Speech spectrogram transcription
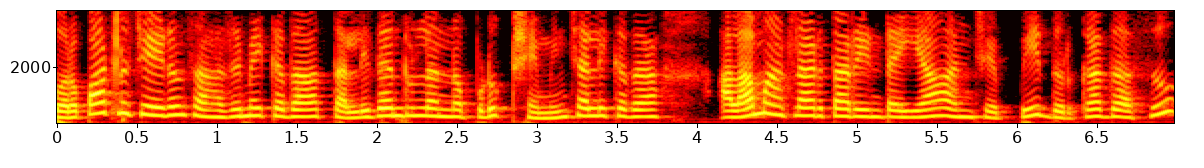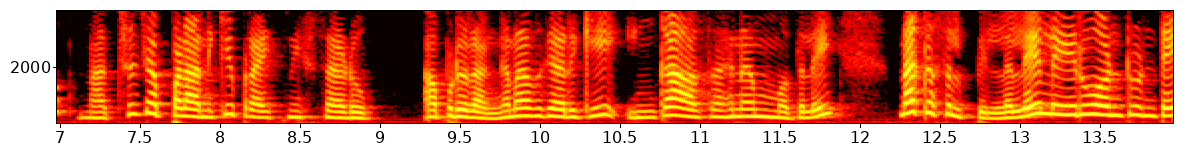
పొరపాట్లు చేయడం సహజమే కదా. తల్లిదండ్రులు అన్నప్పుడు క్షమించాలి కదా. అలా మాట్లాడతారేంటయ్యా? అని చెప్పి దుర్గాదాసు నచ్చ చెప్పడానికి ప్రయత్నిస్తాడు. అప్పుడు రంగనాథ్ గారికి ఇంకా అసహనం మొదలై నాకు అసలు పిల్లలే లేరు అంటుంటే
